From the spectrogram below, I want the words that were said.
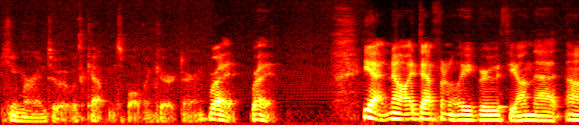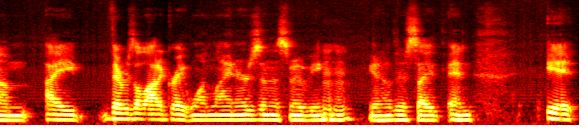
humor into it with Captain Spaulding character. Right. Right. Yeah, no, I definitely agree with you on that. Um, I there was a lot of great one-liners in this movie. Mm-hmm. You know, there's like, and it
